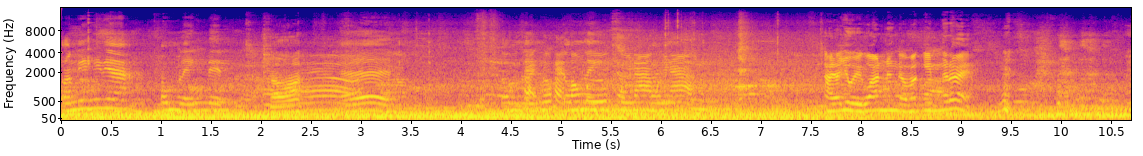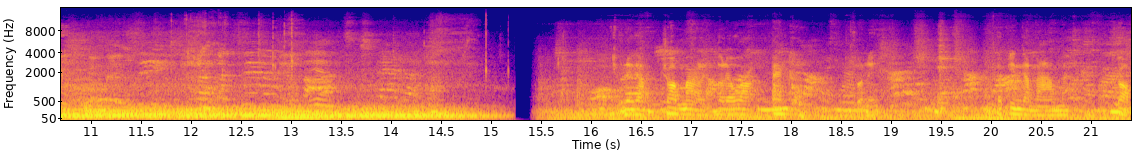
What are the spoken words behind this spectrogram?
ตอนนี้ที่เนี่ยต้มเล้งเด็ด เนาะเออต้มไข่เล้งตัวไข่ต้องมือมือหน้ามือหน้าอาจจะอยู่อีกวันหนึงเดี๋ยวมากินก็ได้ เนี่ย ชุดนี้ครับชอบมากเลยเขาเรียกว่าแป้งกรอบส่วนนี้แล้วกินกับน้ำนะกรอบ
